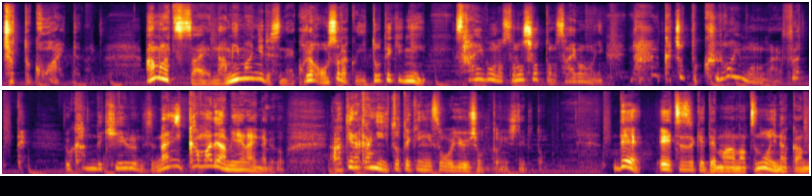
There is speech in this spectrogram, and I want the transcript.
ちょっと怖いってなる。天津さえ波間にですねこれはおそらく意図的に最後のそのショットの最後の方になんかちょっと黒いものがねふわって浮かんで消えるんですよ何かまでは見えないんだけど明らかに意図的にそういうショットにしていると。で、えー、続けて、まあ、夏の田舎道、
